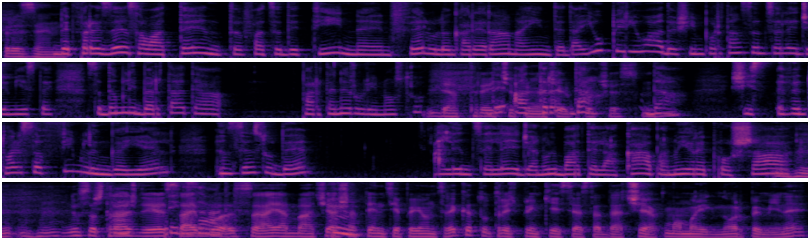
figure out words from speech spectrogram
Prezent. de prezent sau atent față de tine în felul în care era înainte. Dar e o perioadă și e important să înțelegem, este să dăm libertatea partenerului nostru De a trece a prin tre- acel da, proces. Da. Și s- eventual să fim lângă el în sensul de a-l înțelege, a nu-l bate la cap, a nu-i reproșa. Mhm, mhm. Nu să Știi? tragi de el să, aibă, Exact. să aibă aceeași atenție pe eu. Înțeleg că tu treci prin chestia asta, de aceea acum mă ignor pe mine.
